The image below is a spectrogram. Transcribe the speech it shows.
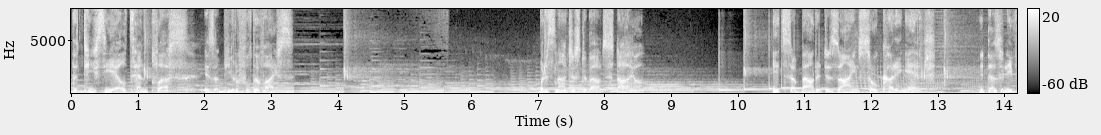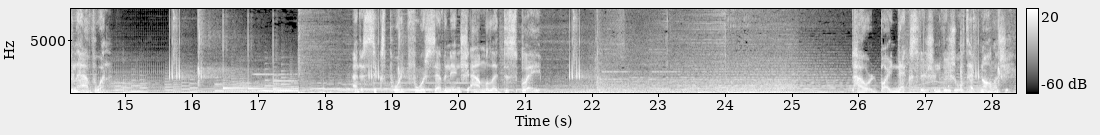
The TCL 10 Plus is a beautiful device. But it's not just about style. It's about a design so cutting edge, it doesn't even have one. And a 6.47 inch AMOLED display powered by NXTVISION visual technology.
